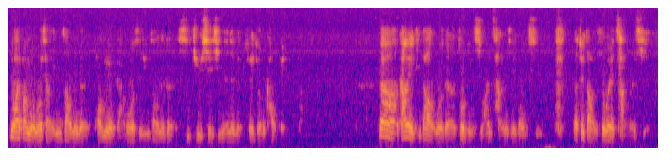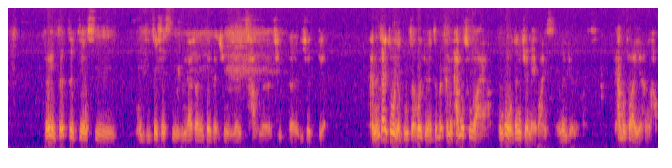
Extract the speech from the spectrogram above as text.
另外一方面，我想营造那个荒谬感，或者是营造那个喜剧谐星的那个，所以就是靠背。那刚刚也提到我的作品喜欢藏一些东西，那最早也是为了藏而写，所以这这件事以及这些事，应该算是这本书里面藏的其的一些点。可能在座有读者会觉得这本根本看不出来啊，不过我真的觉得没关系，我真的觉得没关系，看不出来也很好，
